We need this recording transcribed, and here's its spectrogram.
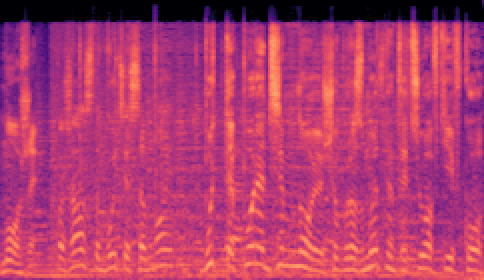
може. Пожалуйста, будьте со мною. Будьте поряд зі мною, щоб розмитнити цю автівку.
